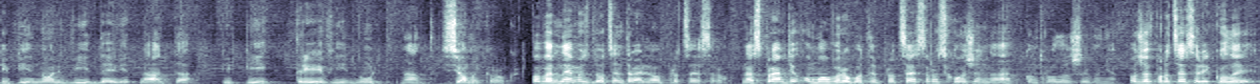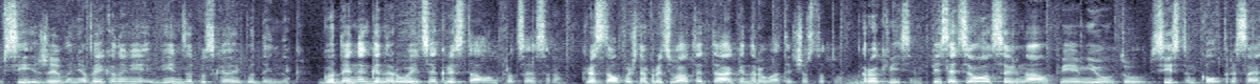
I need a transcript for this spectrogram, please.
PP0V9 NAND та PP 3V0 NAND. Сьомий крок. Повернемось до центрального процесору. Насправді умови роботи процесору схожі на контролер живлення. Отже, в процесорі, коли всі живлення виконані, він запускає годинник. Годинник генерується кристалом процесора. Кристал почне працювати та генерувати частоту. Крок 8. Після цього сигнал PMU to System Cold Reset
